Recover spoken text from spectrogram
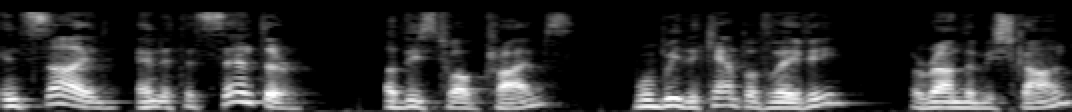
inside and at the center of these 12 tribes will be the camp of Levi around the Mishkan.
